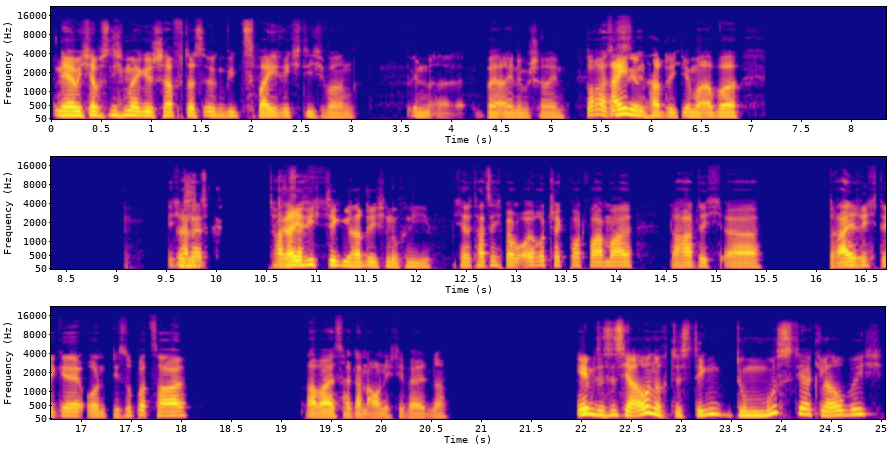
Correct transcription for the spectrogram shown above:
nee, aber ich habe es nicht mal geschafft, dass irgendwie zwei richtig waren. In, äh, bei einem Schein. Doch, also Einen ist, hatte ich immer, aber. Ich also hatte drei richtige hatte ich noch nie. Ich hatte tatsächlich beim Euro-Checkpot war mal, da hatte ich äh, drei richtige und die Superzahl. Aber ist halt dann auch nicht die Welt, ne? Eben, das ist ja auch noch das Ding. Du musst ja, glaube ich,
